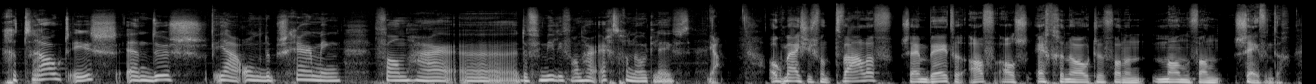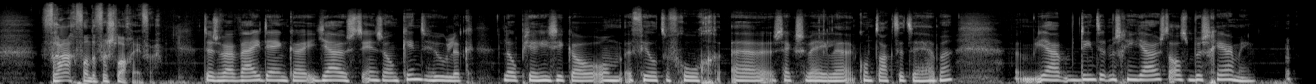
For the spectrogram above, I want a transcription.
getrouwd is en dus ja, onder de bescherming van haar, uh, de familie van haar echtgenoot leeft. Ja. Ook meisjes van 12 zijn beter af als echtgenoten van een man van 70. Vraag van de verslaggever. Dus waar wij denken, juist in zo'n kindhuwelijk loop je risico om veel te vroeg uh, seksuele contacten te hebben ja, dient het misschien juist als bescherming?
